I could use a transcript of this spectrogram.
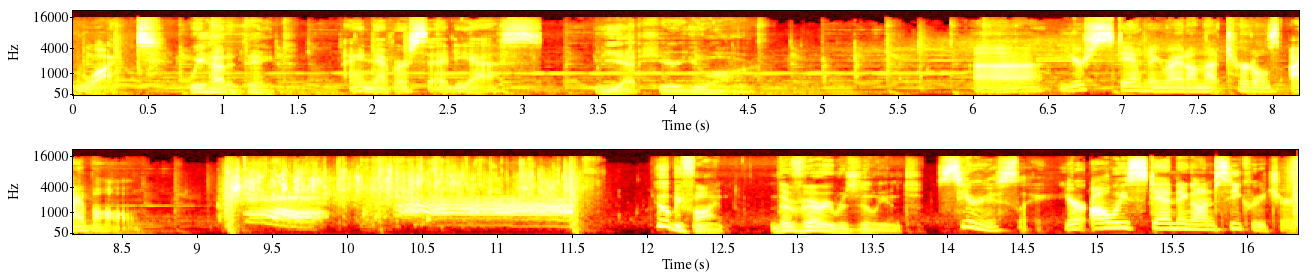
What? We had a date, I never said yes. Yet here you are. Uh, you're standing right on that turtle's eyeball. He'll be fine. They're very resilient. Seriously, you're always standing on sea creatures.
